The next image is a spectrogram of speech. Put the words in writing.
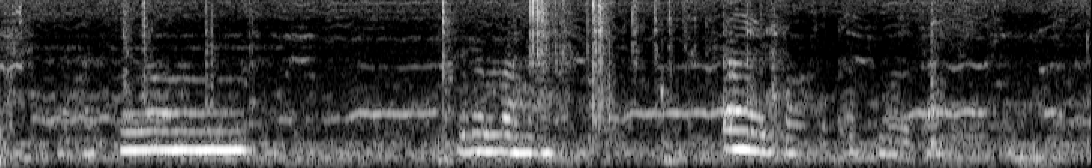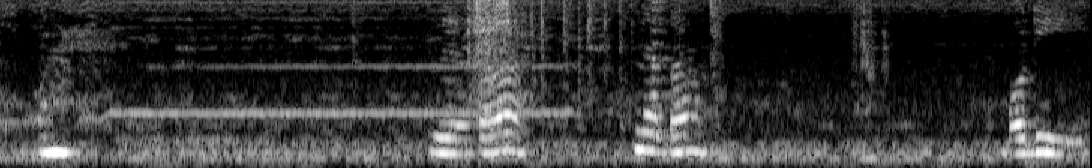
안녕하세요. 오랜만에 책상에서 켰습니다. 음, 얘가, 큰애가 머리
